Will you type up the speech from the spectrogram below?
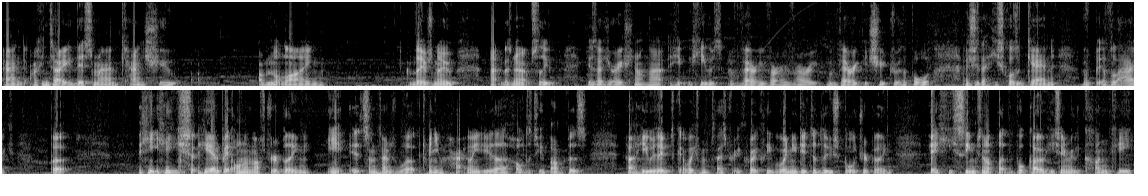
And I can tell you, this man can shoot. I'm not lying. There's no, uh, there's no absolute exaggeration on that. He he was a very, very, very, very good shooter of the ball. And Actually, there he scores again with a bit of lag, but he, he he had a bit on and off dribbling. It, it sometimes worked when you when you do the hold the two bumpers. Uh, he was able to get away from players pretty quickly. But when you did the loose ball dribbling, it, he seemed to not let the ball go. He seemed really clunky,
